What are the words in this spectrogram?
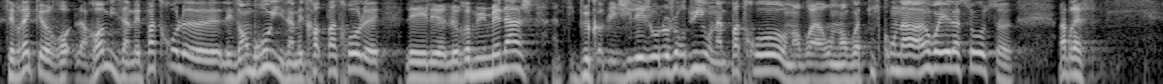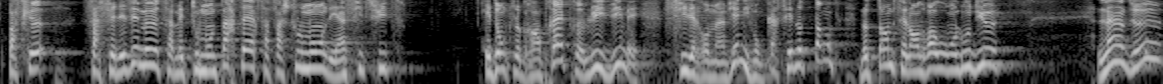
c'est vrai que Rome, ils n'aimaient pas trop les embrouilles, ils n'aimaient pas trop le remue-ménage, un petit peu comme les gilets jaunes aujourd'hui, on n'aime pas trop, on on envoie tout ce qu'on a, envoyez la sauce. Bref, parce que ça fait des émeutes, ça met tout le monde par terre, ça fâche tout le monde, et ainsi de suite. Et donc le grand prêtre, lui, dit, mais si les Romains viennent, ils vont casser notre temple. Notre temple, c'est l'endroit où on loue Dieu. L'un d'eux,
